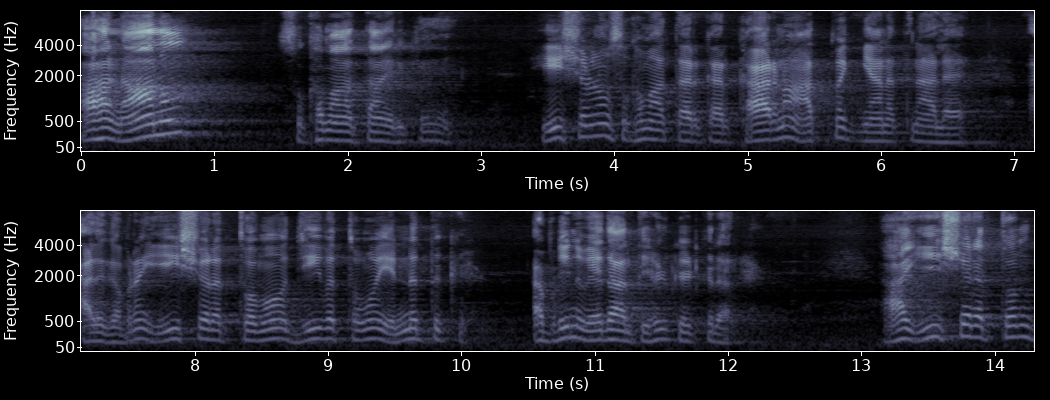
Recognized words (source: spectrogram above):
ஆக நானும் சுகமாகத்தான் இருக்கேன். ஈஸ்வரனும் சுகமாகத்தான் இருக்கார். காரணம் ஆத்ம ஜானத்தினால அதுக்கப்புறம் ஈஸ்வரத்துவமோ ஜீவத்துவமோ என்னத்துக்கு? அப்படின்னு வேதாந்திகள் கேட்கிறார்கள். ஆ ஈஸ்வரத்துவம்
